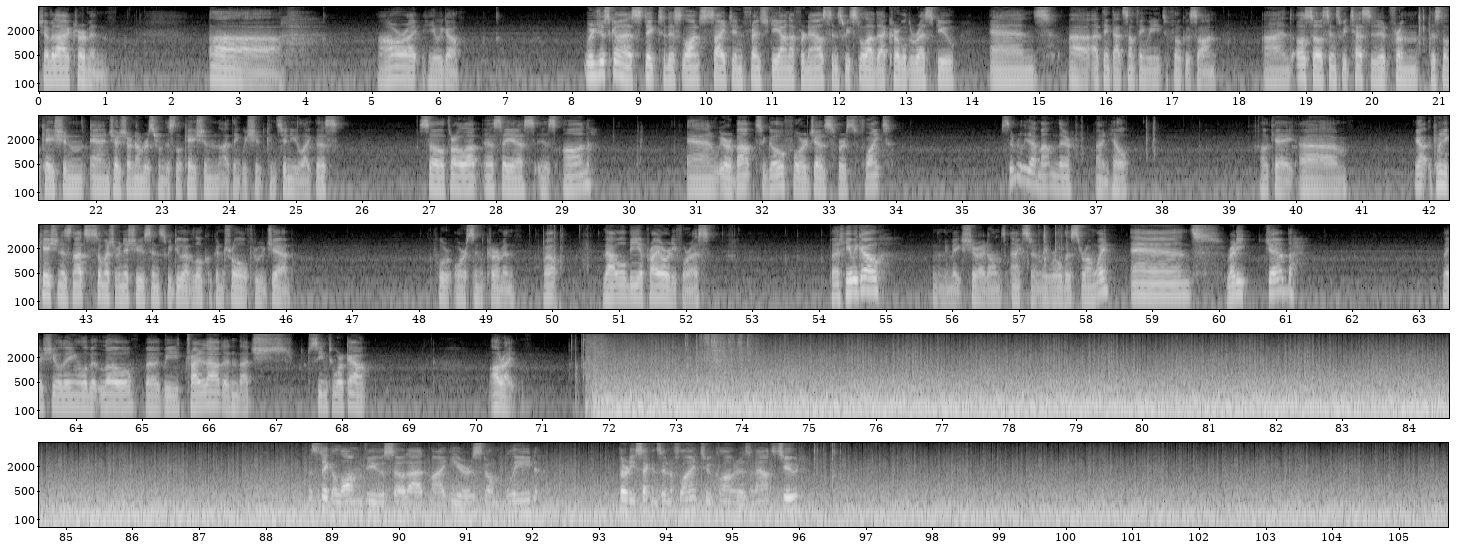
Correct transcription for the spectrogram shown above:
Jebediah Kerbin. Ah. Uh, Alright, here we go. We're just gonna stick to this launch site in French Guiana for now since we still have that Kerbal to rescue and uh, I think that's something we need to focus on. And also, since we tested it from this location and judged our numbers from this location, I think we should continue like this. So throttle up, SAS is on. And we're about to go for Jeb's first flight. Is it really that mountain there? I mean hill. Okay, um, yeah, communication is not so much of an issue since we do have local control through Jeb. Poor Orson Kerman. Well, that will be a priority for us. But here we go. Let me make sure I don't accidentally roll this the wrong way. And ready, Jeb? They're shielding a little bit low, but we tried it out and that seemed to work out. Alright. Take a long view so that my ears don't bleed. 30 seconds into flight, 2 kilometers in altitude.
